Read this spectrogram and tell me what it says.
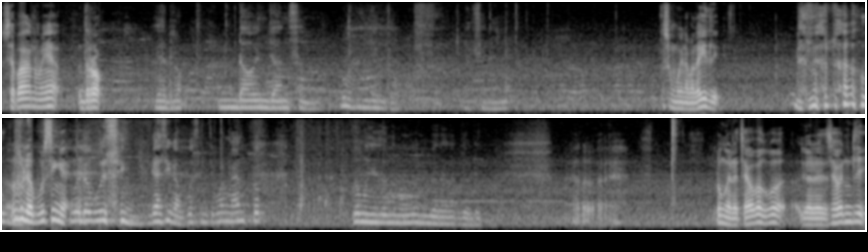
Siapa namanya? The Rock. Ya drop Dwayne Johnson. Wah anjing tuh. Terus ngomongin apa lagi Dli? udah nggak tahu. Lu udah pusing ya? Udah pusing. Gak sih gak pusing. Cuma ngantuk. Gue mau nyusun temen lu nih biar enak jodoh lu nggak ada cewek apa? Gue gak ada cewek nih Dli.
